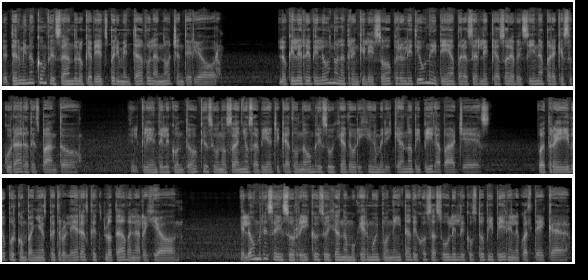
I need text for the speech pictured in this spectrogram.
le terminó confesando lo que había experimentado la noche anterior. Lo que le reveló no la tranquilizó, pero le dio una idea para hacerle caso a la vecina para que se curara de espanto. El cliente le contó que hace unos años había llegado un hombre y su hija de origen americano a vivir a Valles. Fue atraído por compañías petroleras que explotaban la región. El hombre se hizo rico y su hija, una mujer muy bonita de ojos azules, le costó vivir en la Cualteca.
